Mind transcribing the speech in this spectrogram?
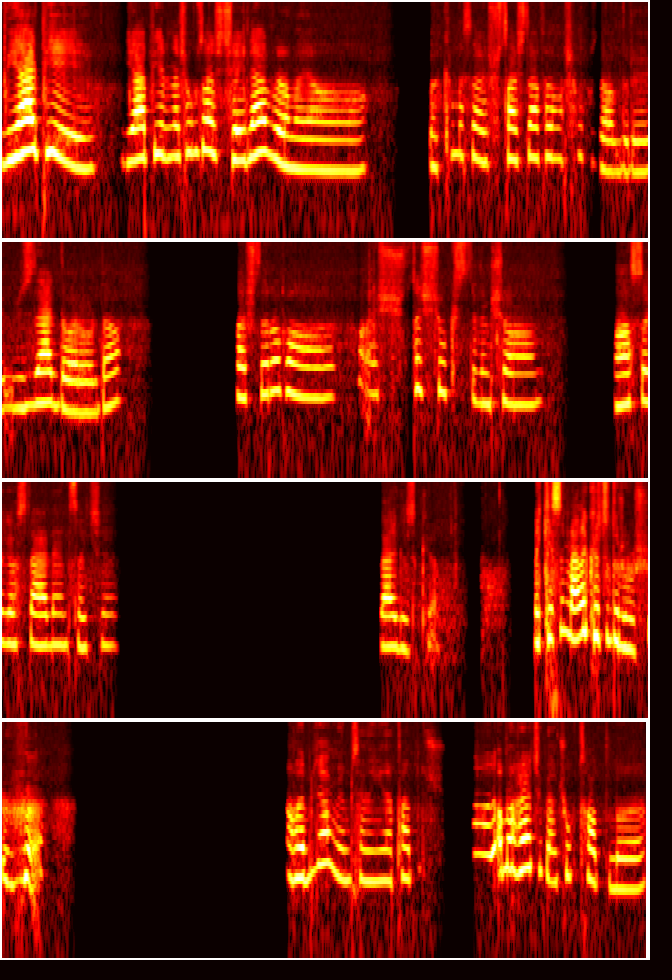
VIP. VIP yerine çok güzel şeyler var ama ya. Bakın mesela şu saçlar falan çok güzel duruyor. Yüzler de var orada. Saçlara bak. Ay şu saçı çok istedim şu an. Mouse'la gösterdiğim saçı. Güzel gözüküyor. Ve kesin bende kötü durur. Alabiliyor muyum senin yine tatlı? Ama gerçekten çok tatlı.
